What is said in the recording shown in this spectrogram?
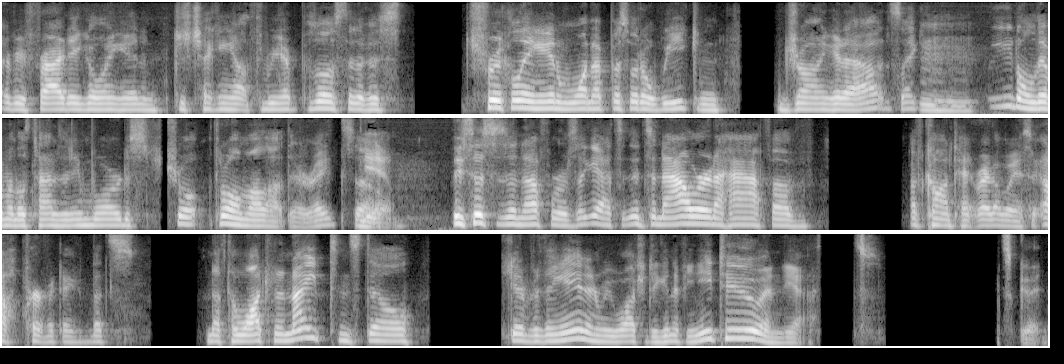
every Friday going in and just checking out three episodes instead of just trickling in one episode a week and drawing it out. It's like Mhm. we don't live in those times anymore. Just throw, throw them all out there, right? So yeah, at least this is enough where it's like, yeah, it's, it's an hour and a half of of content right away. It's like, oh, perfect. I- That's enough to watch in a night and still get everything in and we watch it again if you need to. And yeah, it's it's good.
